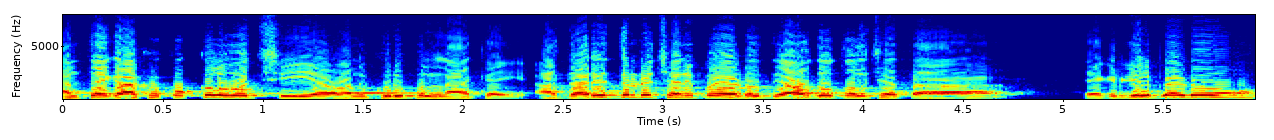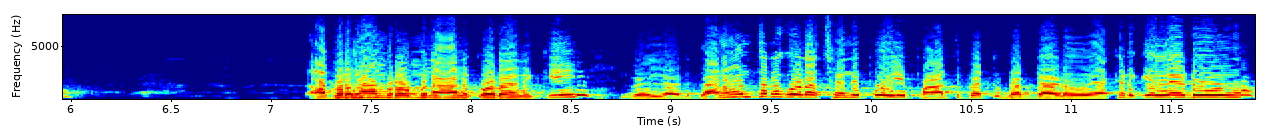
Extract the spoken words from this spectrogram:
అంతేగాక కుక్కలు వచ్చి అవని కురుపులు నాకాయి. ఆ దరిద్రుడు చనిపోయాడు దేవదూతల చేత. ఎక్కడికి వెళ్ళిపోయాడు? అబ్రహాం రొమ్మును ఆనుకోవడానికి వెళ్ళాడు. ధనవంతుడు కూడా చనిపోయి పాత పెట్టబడ్డాడు. ఎక్కడికి వెళ్ళాడు?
